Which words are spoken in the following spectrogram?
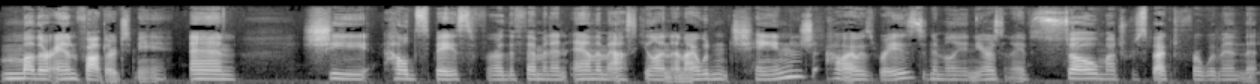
mother and father to me. And she held space for the feminine and the masculine. And I wouldn't change how I was raised in a million years. And I have so much respect for women that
